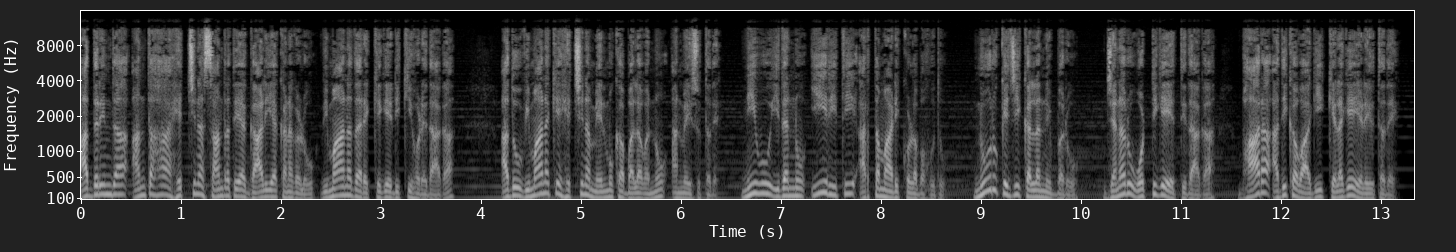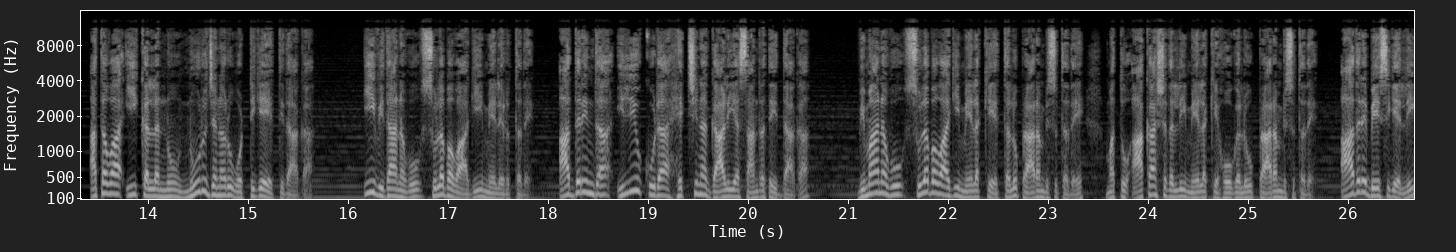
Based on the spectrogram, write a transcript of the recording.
ಆದ್ದರಿಂದ ಅಂತಹ ಹೆಚ್ಚಿನ ಸಾಂದ್ರತೆಯ ಗಾಳಿಯ ಕಣಗಳು ವಿಮಾನದ ರೆಕ್ಕೆಗೆ ಡಿಕ್ಕಿ ಹೊಡೆದಾಗ, ಅದು ವಿಮಾನಕ್ಕೆ ಹೆಚ್ಚಿನ ಮೇಲ್ಮುಖ ಬಲವನ್ನು ಅನ್ವಯಿಸುತ್ತದೆ. ನೀವು ಇದನ್ನು ಈ ರೀತಿ ಅರ್ಥಮಾಡಿಕೊಳ್ಳಬಹುದು. ನೂರು ಕೆಜಿ ಕಲ್ಲನ್ನಿಬ್ಬರು ಜನರು ಒಟ್ಟಿಗೆ ಎತ್ತಿದಾಗ ಭಾರ ಅಧಿಕವಾಗಿ ಕೆಳಗೆ ಎಳೆಯುತ್ತದೆ. ಅಥವಾ ಈ ಕಲ್ಲನ್ನು ನೂರು ಜನರು ಒಟ್ಟಿಗೆ ಎತ್ತಿದಾಗ ಈ ವಿಧಾನವು ಸುಲಭವಾಗಿ ಮೇಲಿರುತ್ತದೆ. ಆದ್ದರಿಂದ ಇಲ್ಲಿಯೂ ಕೂಡ ಹೆಚ್ಚಿನ ಗಾಳಿಯ ಸಾಂದ್ರತೆ ಇದ್ದಾಗ ವಿಮಾನವು ಸುಲಭವಾಗಿ ಮೇಲಕ್ಕೆ ಎತ್ತಲು ಪ್ರಾರಂಭಿಸುತ್ತದೆ ಮತ್ತು ಆಕಾಶದಲ್ಲಿ ಮೇಲಕ್ಕೆ ಹೋಗಲು ಪ್ರಾರಂಭಿಸುತ್ತದೆ. ಆದರೆ ಬೇಸಿಗೆಯಲ್ಲಿ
